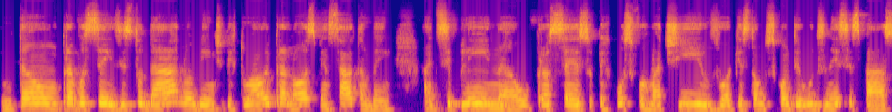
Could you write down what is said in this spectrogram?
Então, para vocês estudar no ambiente virtual e para nós pensar também a disciplina, o processo, o percurso formativo, a questão dos conteúdos nesse espaço,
